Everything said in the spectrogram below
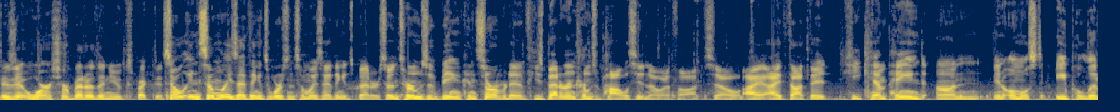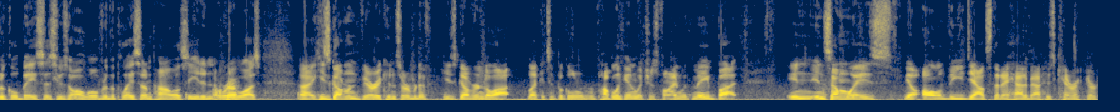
is it worse or better than you expected? So in some ways, I think it's worse. In some ways, I think it's better. So in terms of being conservative, he's better in terms of policy than I would have thought. So I, I thought that he campaigned on an almost apolitical basis. He was all over the place on policy. He didn't know where he was. Uh, he's governed very conservative. He's governed a lot like a typical Republican, which is fine with me. But in, in some ways, you know, all of the doubts that I had about his character,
